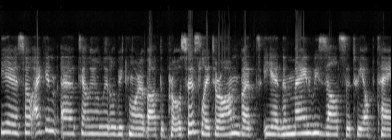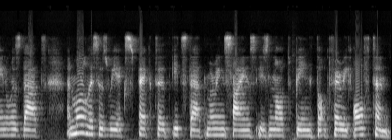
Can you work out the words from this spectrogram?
Yeah, so I can uh, tell you a little bit more about the process later on, but yeah, the main results that we obtained was that, and more or less as we expected, it's that marine science is not being taught very often.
